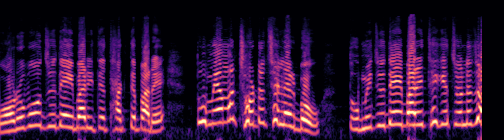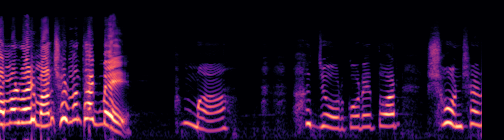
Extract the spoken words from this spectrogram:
বড় বউ যদি এই বাড়িতে থাকতে পারে তুমি আমার ছোট ছেলের বউ তুমি যদি এই বাড়ি থেকে চলে যাও আমার বাড়ির মান সম্মান থাকবে। মা জোর করে তো আর সংসার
